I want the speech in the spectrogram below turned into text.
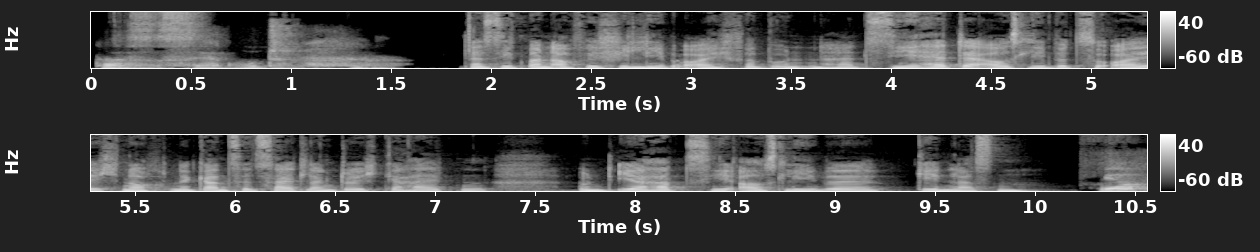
das ist sehr gut. Da sieht man auch, wie viel Liebe euch verbunden hat. Sie hätte aus Liebe zu euch noch eine ganze Zeit lang durchgehalten und ihr habt sie aus Liebe gehen lassen. Ja,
